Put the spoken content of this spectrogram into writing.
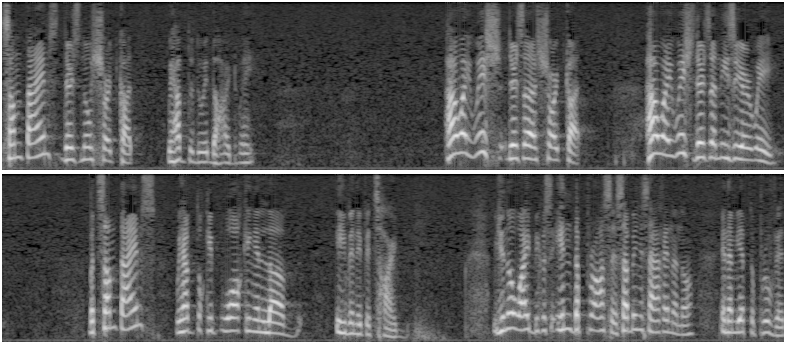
Sometimes, there's no shortcut. We have to do it the hard way. How I wish there's a shortcut. How I wish there's an easier way. But sometimes, we have to keep walking in love, even if it's hard. You know why? Because in the process, sabi niya sa akin, ano, and I'm yet to prove it.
